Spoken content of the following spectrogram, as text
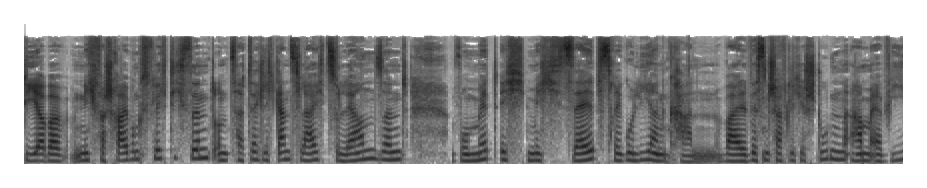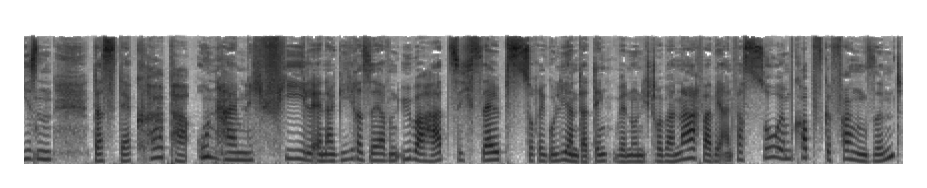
die aber nicht verschreibungspflichtig sind und tatsächlich ganz leicht zu lernen sind, womit ich mich selbst regulieren kann, weil wissenschaftliche Studien haben erwiesen, dass der Körper unheimlich viel Energiereserven über hat, sich selbst zu regulieren. Da denken wir nur nicht drüber nach, weil wir einfach so im Kopf gefangen sind.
